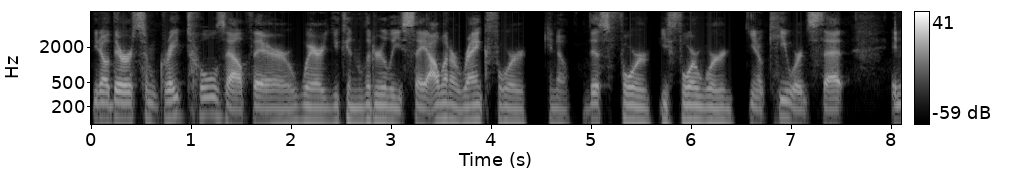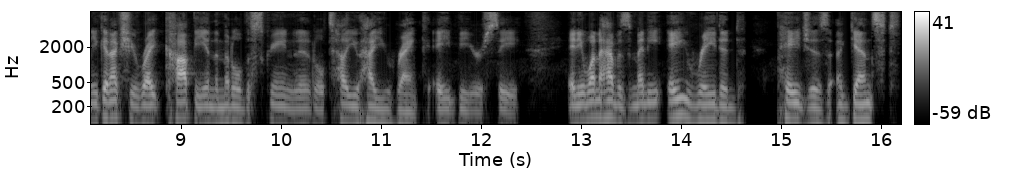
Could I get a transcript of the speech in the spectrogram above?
You know, there are some great tools out there where you can literally say, I want to rank for, you know, this four, four word, you know, keyword set and you can actually write copy in the middle of the screen and it'll tell you how you rank A, B, or C. And you want to have as many A rated pages against,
